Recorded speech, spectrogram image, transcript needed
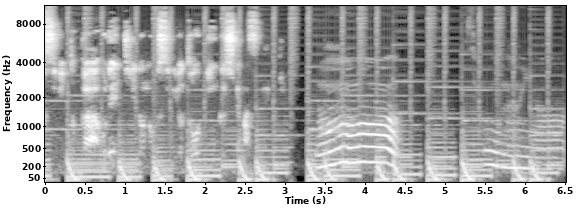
薬とか、オレンジ色の薬をドーピングしてますね。ああ、そうなんや。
